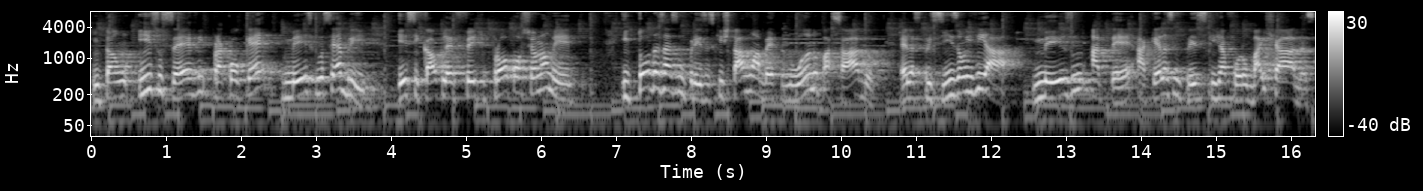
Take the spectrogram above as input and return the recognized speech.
Então, isso serve para qualquer mês que você abrir. Esse cálculo é feito proporcionalmente. E todas as empresas que estavam abertas no ano passado, elas precisam enviar, mesmo até aquelas empresas que já foram baixadas.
